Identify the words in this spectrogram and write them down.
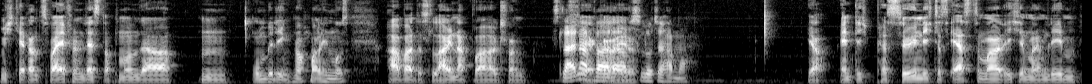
mich daran zweifeln lässt, ob man da hm, unbedingt nochmal hin muss. Aber das Line-Up war halt schon Das Line-Up war der absolute Hammer. ja, endlich persönlich das erste Mal ich in meinem Leben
